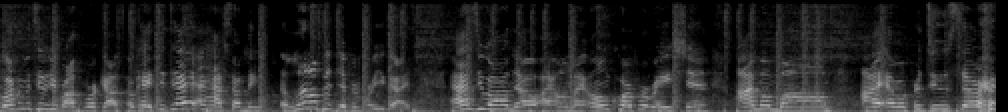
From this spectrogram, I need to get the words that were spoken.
welcome to Tiffany Rothe Workouts. Okay, today I have something a little bit different for you guys. As you all know, I own my own corporation. I'm a mom. I am a producer. I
